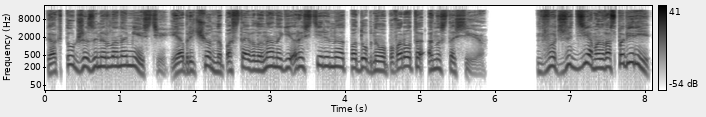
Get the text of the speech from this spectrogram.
как тут же замерла на месте и обреченно поставила на ноги растерянную от подобного поворота Анастасию. «Вот же демон вас побери!»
